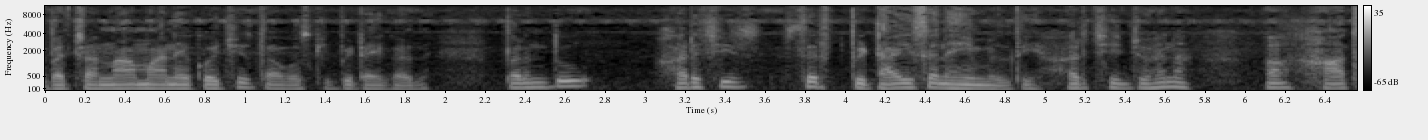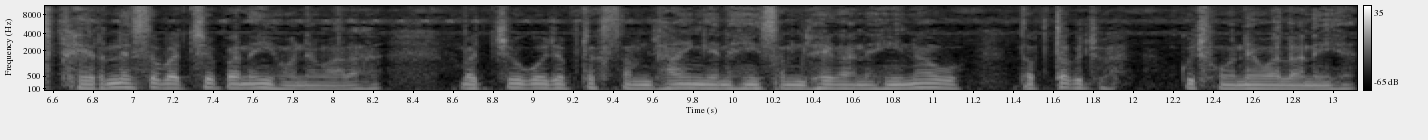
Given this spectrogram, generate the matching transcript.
बच्चा ना माने कोई चीज़ तो आप उसकी पिटाई कर दें। परंतु हर चीज़ सिर्फ़ पिटाई से नहीं मिलती। हर चीज़ जो है ना हाथ फेरने से बच्चे पर नहीं होने वाला है। बच्चों को जब तक समझाएँगे नहीं, समझेगा नहीं ना वो, तब तक जो है कुछ होने वाला नहीं है।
